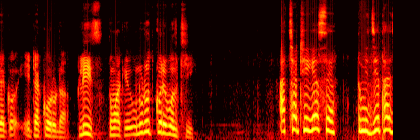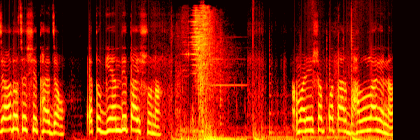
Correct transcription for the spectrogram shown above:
দেখো, এটা করো না। প্লিজ তোমাকে অনুরোধ করে বলছি। আচ্ছা ঠিক আছে। তুমি যেথায় যাওয়া যাচ্ছে সেথায় যাও। এত জ্ঞান দিতে আইসো না আমার এসব কথা আর ভালো লাগে না।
